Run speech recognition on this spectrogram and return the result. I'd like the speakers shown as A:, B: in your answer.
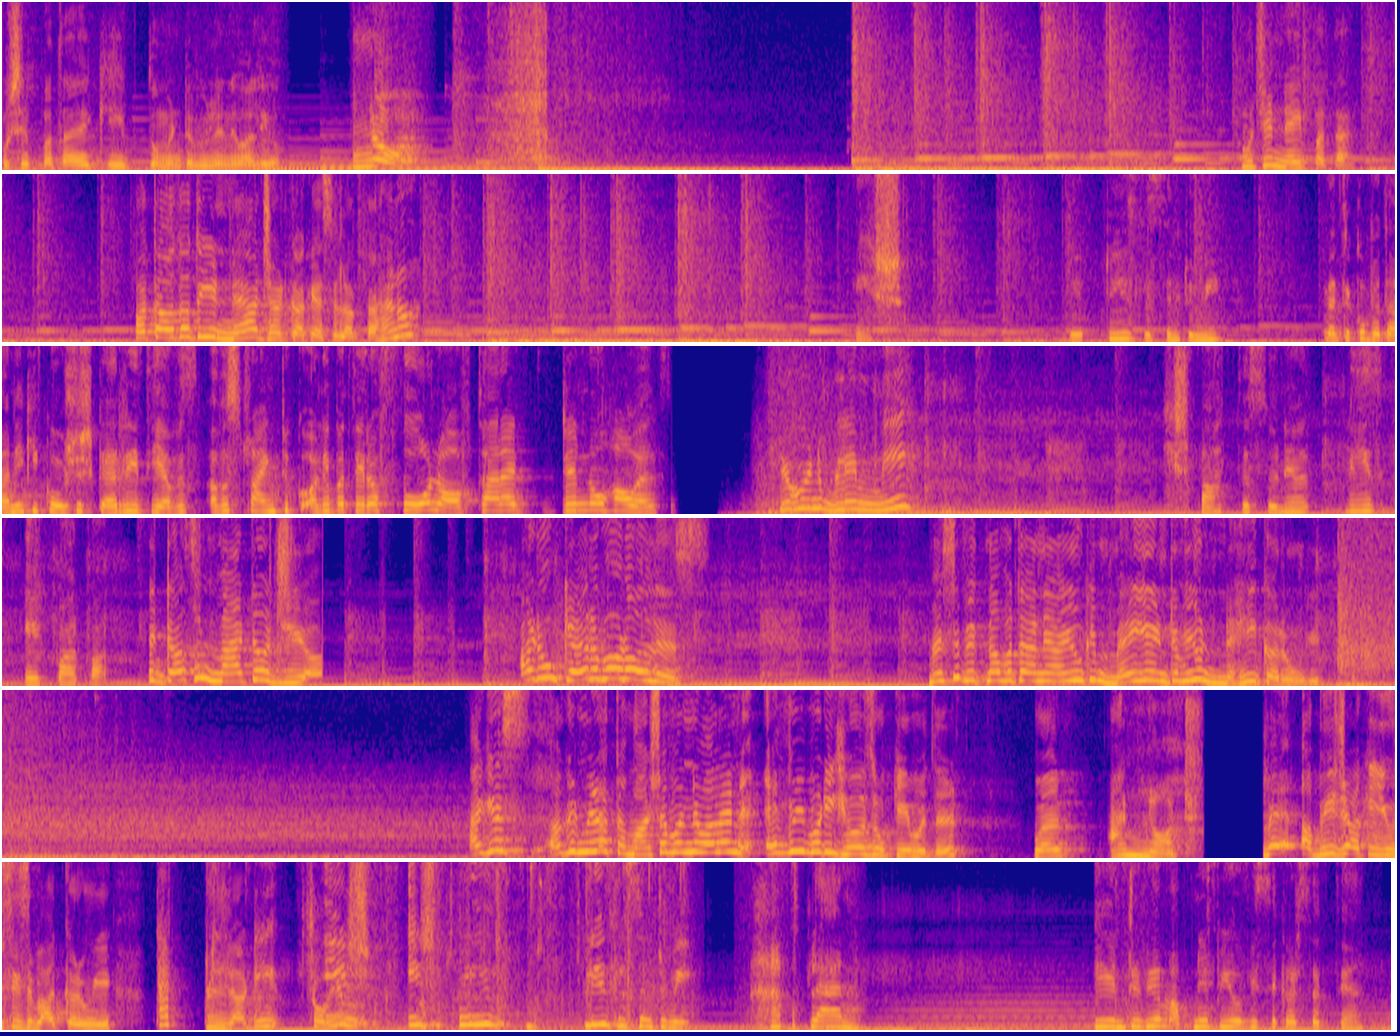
A: उसे पता है कि तुम इंटरव्यू लेने वाली हो?
B: No no! मुझे नहीं पता है। पता होता तो ये नया झटका कैसे लगता है ना?
C: Ish please listen to me मैं तेरे को बताने की कोशिश कर रही थी। I was I was trying to call you but तेरा फ़ोन ऑफ़ था and I didn't know how else
B: you going to blame me
C: Ish बात तो सुन यार। प्लीज़ एक बार बात।
B: It doesn't matter Jiya I don't care about all this मैं सिर्फ़ इतना बताने आई हूँ कि मैं ये इंटरव्यू नहीं करूँगी। आई गेस अगर मेरा तमाशा बनने वाला है everybody here is okay with it well I am not मैं अभी जाके यूसी से बात करूँगी। That bloody
C: Ish Ish please please listen to me have a plan ये इंटरव्यू हम अपने पीओवी से कर सकते हैं।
